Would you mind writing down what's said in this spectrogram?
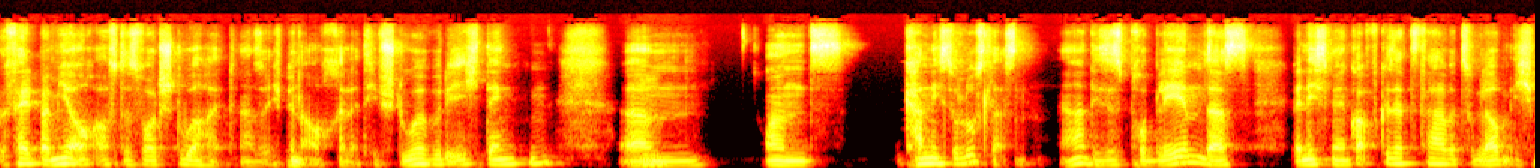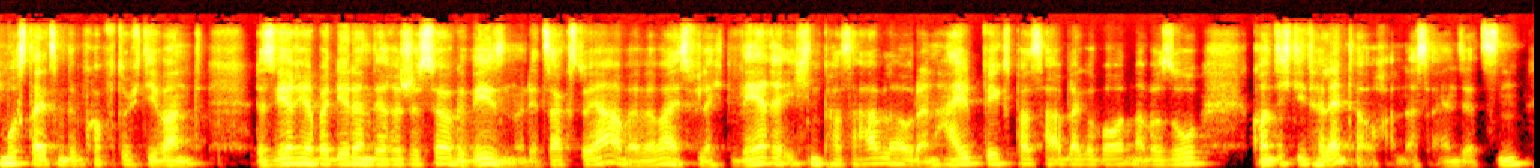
fällt bei mir auch auf das Wort Sturheit. Also ich bin auch relativ stur, würde ich denken. Ähm, mhm. Und kann nicht so loslassen. Ja, dieses Problem, dass, wenn ich es mir in den Kopf gesetzt habe, zu glauben, ich muss da jetzt mit dem Kopf durch die Wand. Das wäre ja bei dir dann der Regisseur gewesen. Und jetzt sagst du, ja, aber wer weiß, vielleicht wäre ich ein passabler oder ein halbwegs passabler geworden, aber so konnte ich die Talente auch anders einsetzen.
